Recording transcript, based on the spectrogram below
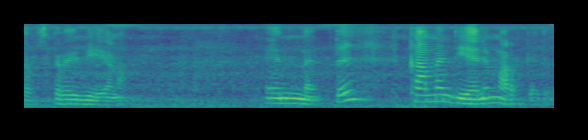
സബ്സ്ക്രൈബ് ചെയ്യണം. എന്നിട്ട് കമന്റ് ചെയ്യാനും മറക്കരുത്.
